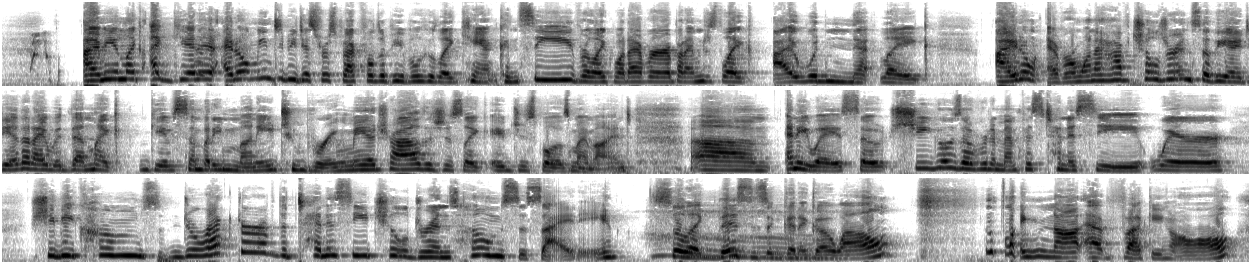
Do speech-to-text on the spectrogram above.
I mean, like, I get it. I don't mean to be disrespectful to people who like can't conceive or like whatever, but I'm just like, I would net like, I don't ever want to have children. So the idea that I would then like give somebody money to bring me a child is just like, it just blows my mind. Um, anyway, so she goes over to Memphis, Tennessee, where she becomes director of the Tennessee Children's Home Society. So, like, this isn't going to go well. like, not at fucking all.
